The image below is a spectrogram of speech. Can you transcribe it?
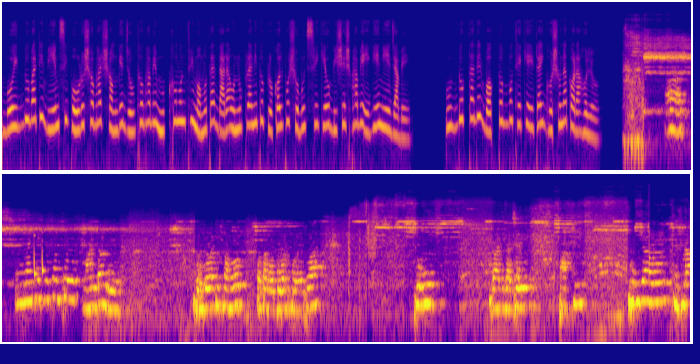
বৈদ্যবাটি বিএমসি পৌরসভার সঙ্গে যৌথভাবে মুখ্যমন্ত্রী মমতার দ্বারা অনুপ্রাণিত প্রকল্প সবুজশ্রীকেও বিশেষভাবে এগিয়ে নিয়ে যাবে। উদ্যোক্তাদের বক্তব্য থেকে এটাই ঘোষণা করা হল। পাখি ও শিশুরা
